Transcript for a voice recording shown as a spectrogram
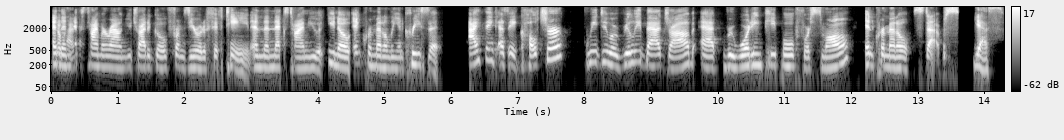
and okay. then next time around you try to go from zero to 15 and then next time you you know incrementally increase it i think as a culture we do a really bad job at rewarding people for small incremental steps yes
